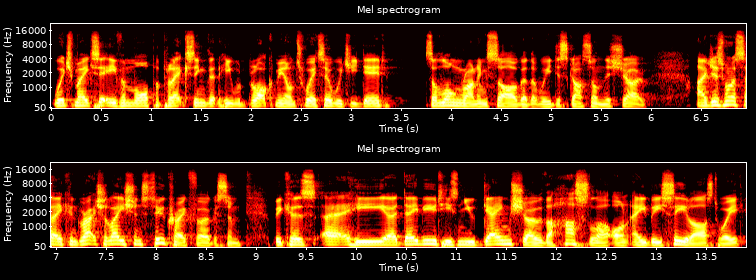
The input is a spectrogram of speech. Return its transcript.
which makes it even more perplexing that he would block me on Twitter, which he did. It's a long running saga that we discuss on this show. I just want to say congratulations to Craig Ferguson because uh, he uh, debuted his new game show, The Hustler, on ABC last week.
